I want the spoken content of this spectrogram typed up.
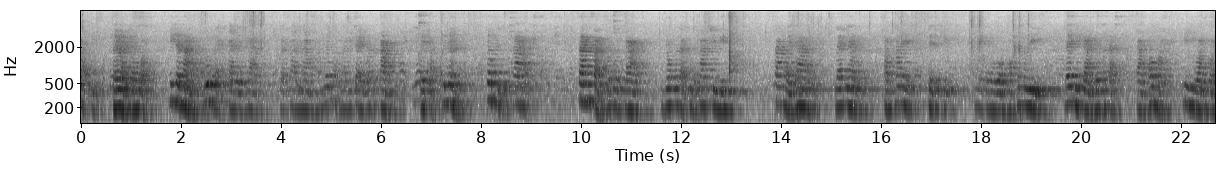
กับอีกหลายๆจังหวัดที่จะนำรูปแบบการดำเนินการจากการนำเรื่องของงานวิจัยวัตกรรมไปขับเคลื่อนเพิ่มประสิทธิภาพสร้างสรรค์กระบวนการยกระดับคุณภาพชีวิต สร้างรายได้และยังทำให้เศรษฐกิจในองค์รวมของเพชรบุรี ได้มีการยกระดับตามเป้าหมายที่วางไว้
